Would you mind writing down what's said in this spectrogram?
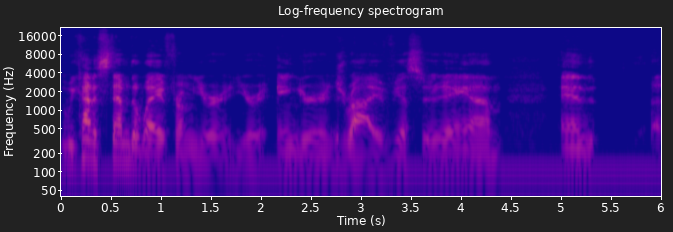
we kind of stemmed away from your your anger drive yesterday, um, and uh,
